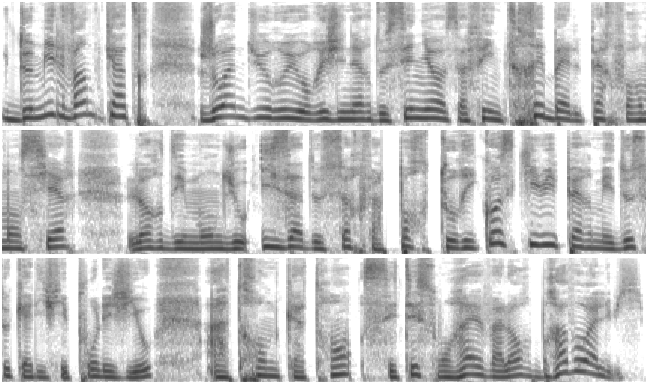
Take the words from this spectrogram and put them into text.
2024. Joanne Duru, originaire de Seignos, a fait une très belle performance hier lors des mondiaux ISA de surf à Porto Rico, ce qui lui permet de se qualifier pour les JO. À 34 ans, c'était son rêve, alors bravo à lui.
